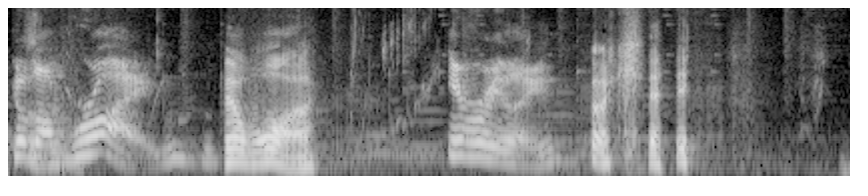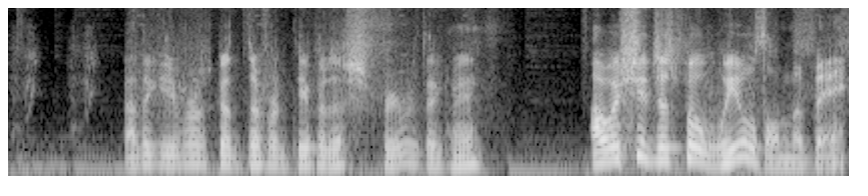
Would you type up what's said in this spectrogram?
Because I'm right. About what? Everything. Okay. I think everyone's got different definitions for everything, man. I wish you'd just put wheels on the back.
